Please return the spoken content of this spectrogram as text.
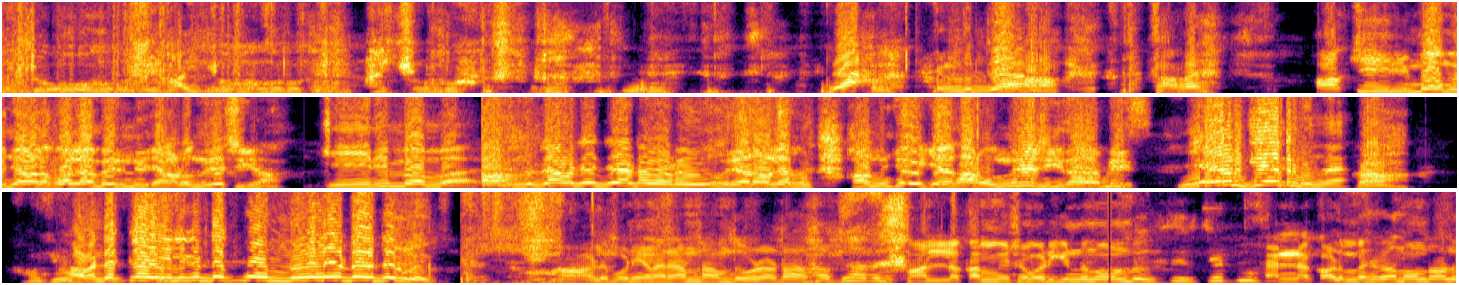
അയ്യോ അയ്യോ അയ്യോ. എന്തിട്ടാ? സാറേ ആ കീരിമ്പാമ്പ് ഞങ്ങളെ കൊല്ലാൻ വരുന്നുണ്ട്. ഞങ്ങളൊന്ന് രക്ഷിക്കണം. കീരിമ്പമ്പ എന്നിട്ടാ മറ്റേ ചേട്ടാ ഒരാളെ അതൊന്നും ചോദിക്കാൻ സാർ ഒന്ന് രക്ഷിക്കാം പ്ലീസ് ഞാൻ കേട്ടിരുന്നേ? അവന്റെ കയ്യിൽ കിട്ടിയ കൊന്നുകളായിട്ടുള്ളു ആൾ പണിയാണ് രണ്ടാമത്തെ വീടാട്ടാ. നല്ല കമ്മീഷൻ മേടിക്കുന്നുണ്ട്. എന്നെക്കാളും വിശക്കാന്നുണ്ട് ആൾ.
